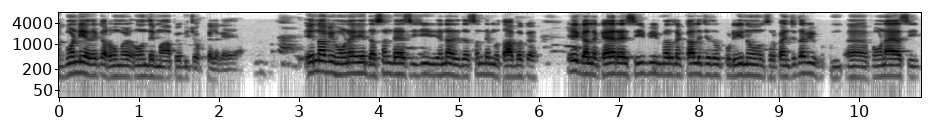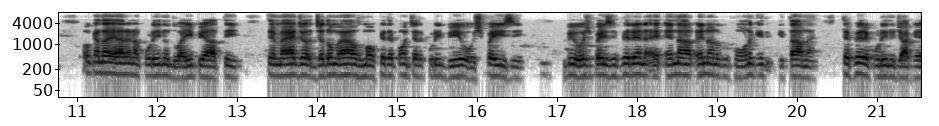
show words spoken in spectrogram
ਗੁਆਂਢੀਆਂ ਦੇ ਘਰੋਂ ਮ- ਉਹਦੇ ਮਾਪਿਓ ਵੀ ਚੁੱਕ ਕੇ ਲਗਾਏ ਆ। ਇਹਨਾਂ ਵੀ ਹੁਣ ਇਹ ਦੱਸਣ ਡਿਆ ਸੀ ਜੀ, ਇਹਨਾਂ ਦੇ ਦੱਸਣ ਦੇ ਮੁਤਾਬਕ ਇਹ ਗੱਲ ਕਹਿ ਰਹੇ ਸੀ ਵੀ ਮਤਲਬ ਕੱਲ ਜਦੋਂ ਕੁੜੀ ਨੂੰ ਸਰਪੰਚ ਦਾ ਵੀ ਫੋਨ ਆਇਆ ਸੀ, ਉਹ ਕਹਿੰਦਾ ਯਾਰ ਇਹਨਾਂ ਕੁੜੀ ਨੂੰ ਦਵਾਈ ਪਿਆਤੀ ਤੇ ਮੈਂ ਜੋ ਜਦੋਂ ਮੈਂ ਉਸ ਮੌਕੇ ਤੇ ਪਹੁੰਚਿਆ ਤੇ ਕੁੜੀ ਬੇਹੋਸ਼ ਪਈ ਸੀ। ਬੇਹੋਸ਼ ਪਈ ਸੀ, ਫਿਰ ਇਹਨਾਂ ਇਹਨਾਂ ਇਹਨਾਂ ਨੂੰ ਫੋਨ ਕੀਤਾ ਉਹਨੇ। ਤੇ ਫਿਰ ਕੁੜੀ ਨੂੰ ਜਾ ਕੇ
